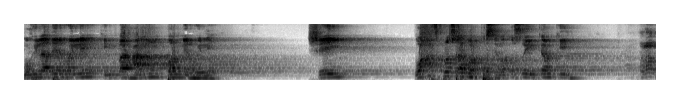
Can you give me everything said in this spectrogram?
মহিলাদের হইলে কিংবা হারাম পণ্যের হইলে সেই ওয়াজ প্রচার করতেছে অথচ ইনকাম কি? হারাম।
